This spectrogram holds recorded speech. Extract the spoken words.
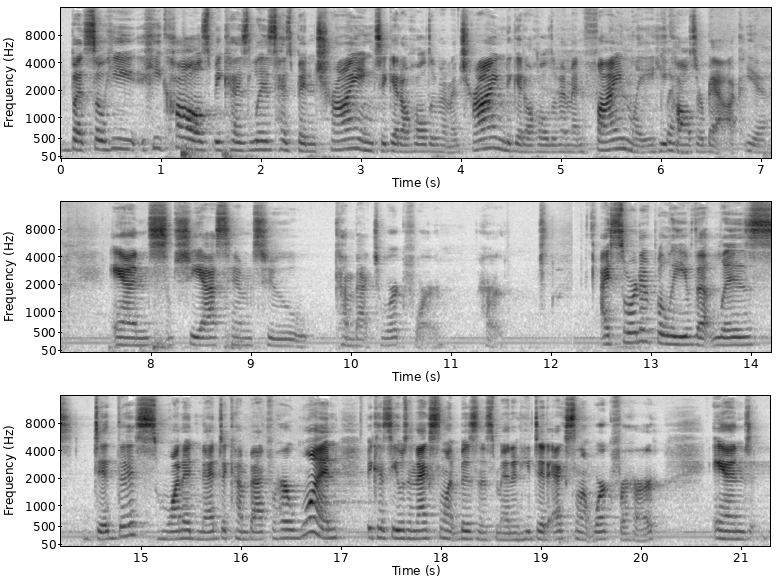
But so he he calls because Liz has been trying to get a hold of him and trying to get a hold of him, and finally he calls her back Yeah. and she asks him to come back to work for her. I sort of believe that Liz did this, wanted Ned to come back for her. One, because he was an excellent businessman and he did excellent work for her. And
